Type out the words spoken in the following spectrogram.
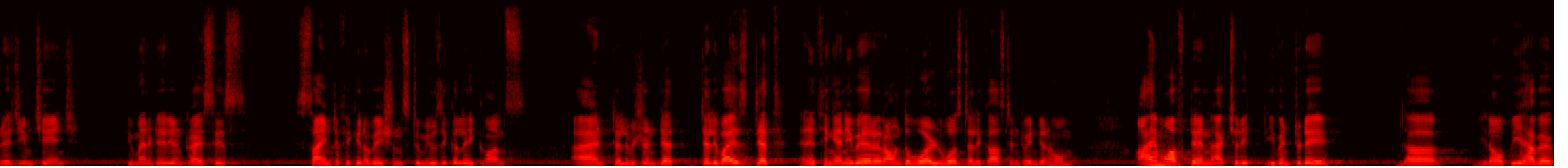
regime change, humanitarian crisis, scientific innovations to musical icons, and television death, televised death, anything anywhere around the world was telecast into Indian home. I am often, actually, even today, uh, you know, we have a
